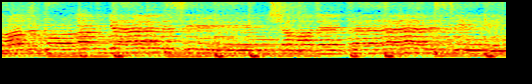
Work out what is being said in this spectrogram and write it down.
Sadık olan gelsin Şehadet ersin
